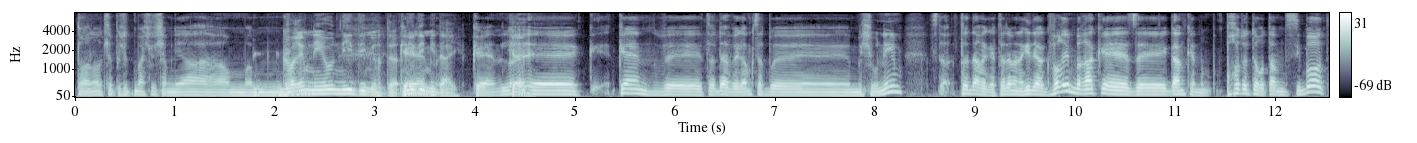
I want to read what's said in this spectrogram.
טוענות שפשוט משהו שם נהיה גברים נהיו נידים יותר, כן, נידים מדי. כן, לא, כן. כן ואתה יודע וגם קצת משונים אתה יודע רגע אתה יודע מה נגיד הגברים רק זה גם כן פחות או יותר אותם סיבות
